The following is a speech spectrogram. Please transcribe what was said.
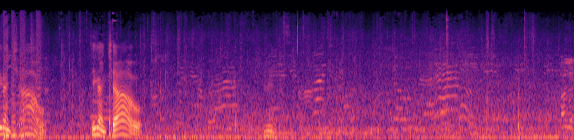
Digan chao. Digan chao. Dale.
